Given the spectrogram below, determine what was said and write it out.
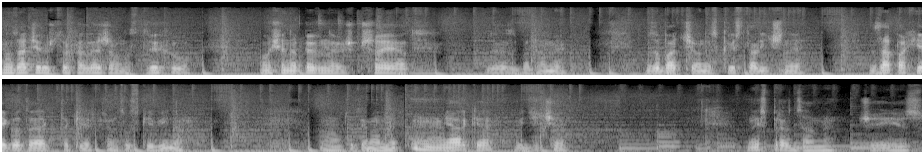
No zacier już trochę leżał na strychu, on się na pewno już przejadł, zaraz badamy. Zobaczcie, on jest krystaliczny. Zapach jego to jak takie francuskie wino. O, tutaj mamy miarkę, widzicie. No i sprawdzamy, czy jest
